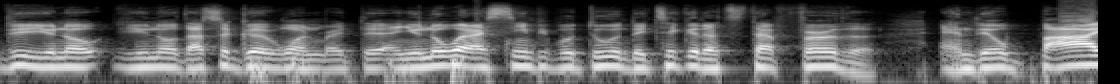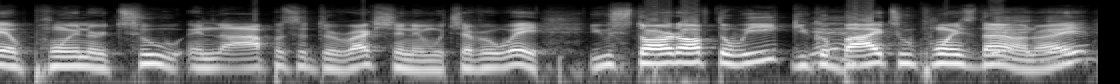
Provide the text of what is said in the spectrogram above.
Do you know? You know that's a good one right there. And you know what I've seen people do? They take it a step further, and they'll buy a point or two in the opposite direction in whichever way. You start off the week, you Yeah. could buy two points down, yeah, right?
